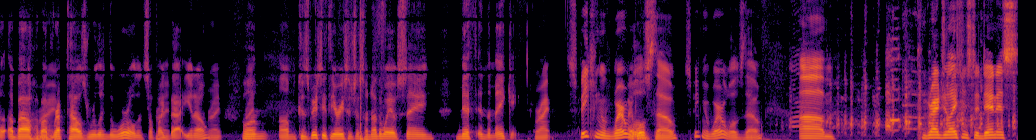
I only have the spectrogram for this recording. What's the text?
uh, about about Right. reptiles ruling the world and stuff Right. like that you know right. right. um um conspiracy theories is just another way of saying myth in the making Right. Speaking of werewolves, though. Speaking of werewolves, though. Um. Congratulations to Dennis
